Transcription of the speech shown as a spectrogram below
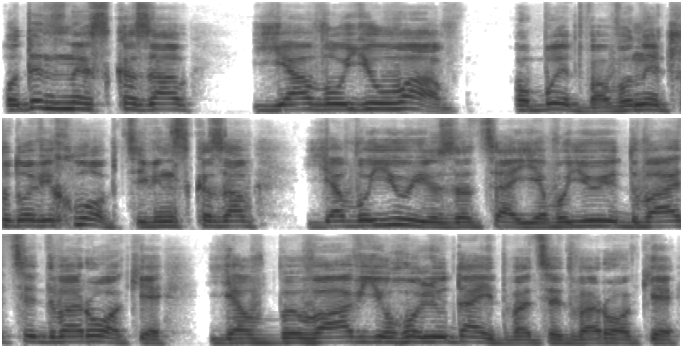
один з них сказав: Я воював. Обидва вони чудові хлопці. Він сказав: Я воюю за це. Я воюю 22 роки. Я вбивав його людей 22 роки.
